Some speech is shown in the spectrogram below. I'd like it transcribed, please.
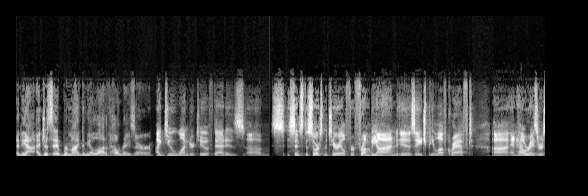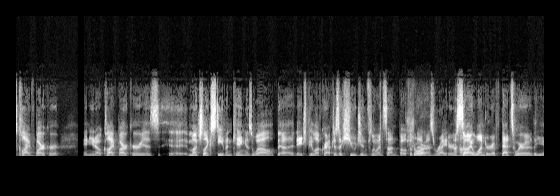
and yeah, I just it reminded me a lot of Hellraiser. I do wonder too if that is um, s- since the source material for From Beyond is H.P. Lovecraft uh, and Hellraiser is Clive Barker. And you know, Clive Barker is uh, much like Stephen King as well. Uh, H.P. Lovecraft is a huge influence on both of Sure. them as writers. So Uh-huh. I wonder if that's where the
